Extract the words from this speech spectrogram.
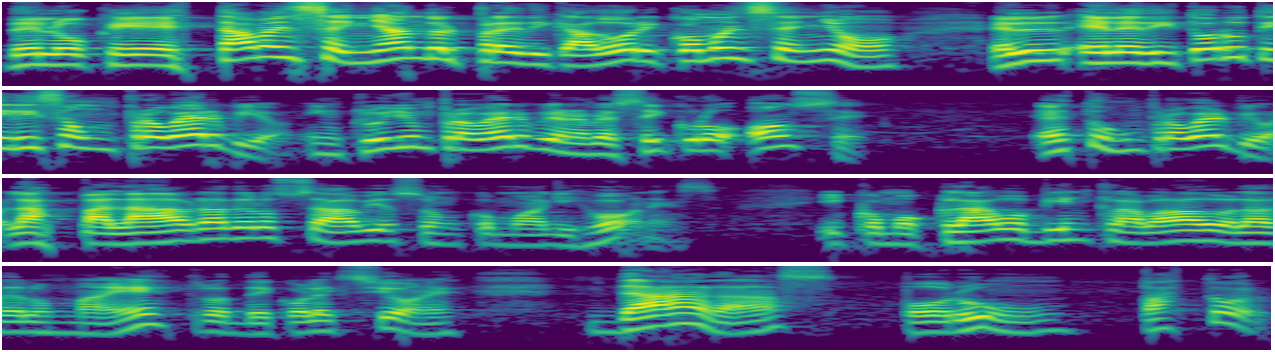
de lo que estaba enseñando el predicador y cómo enseñó, el, editor utiliza un proverbio, incluye un proverbio en el versículo 11. Esto es un proverbio. Las palabras de los sabios son como aguijones y como clavos bien clavados la de los maestros de colecciones, dadas por un pastor.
